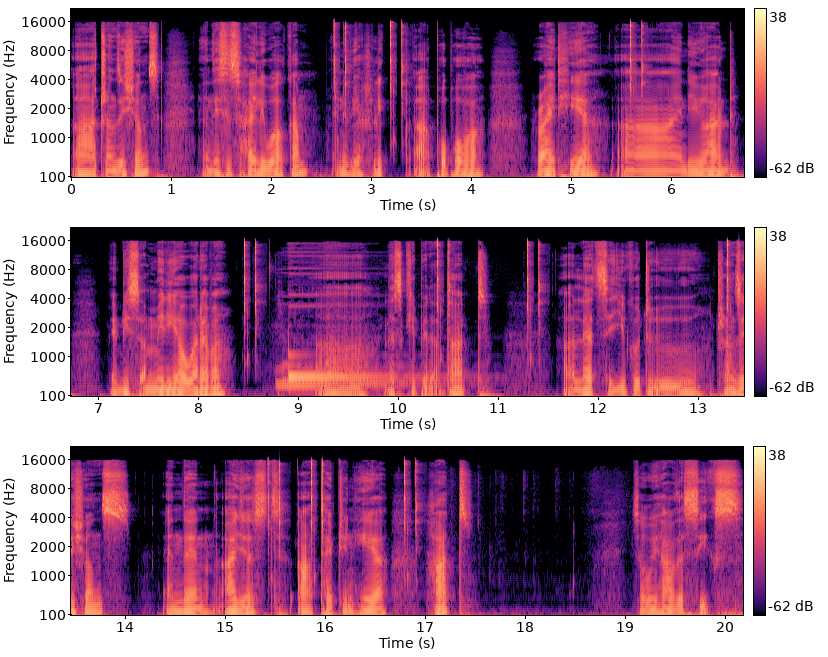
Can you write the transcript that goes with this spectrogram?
uh, transitions and this is highly welcome and if you actually uh, pop over right here uh, and you add maybe some media or whatever uh, let's keep it at that. Uh, let's say you go to transitions and then I just uh, typed in here heart so we have the six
